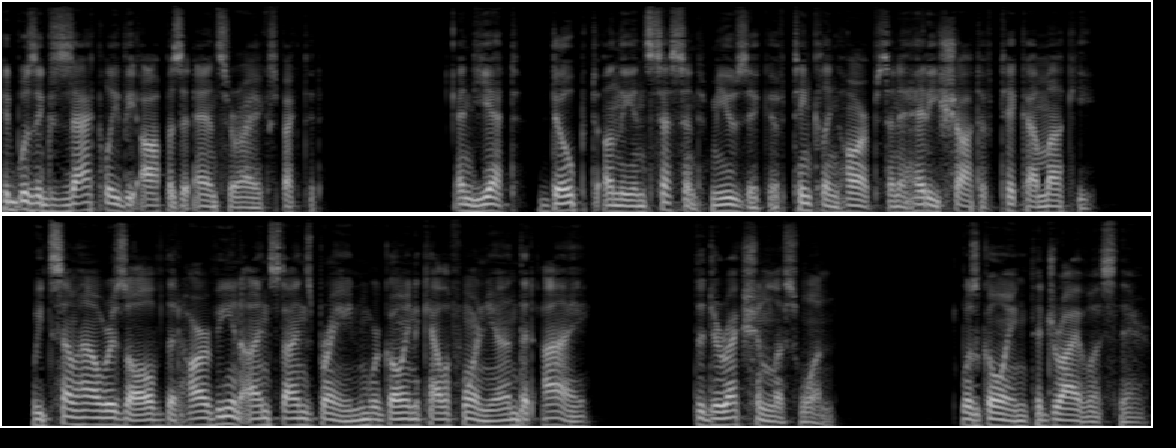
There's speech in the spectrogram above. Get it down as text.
It was exactly the opposite answer I expected. And yet, doped on the incessant music of tinkling harps and a heady shot of Te Maki, we'd somehow resolved that Harvey and Einstein's brain were going to California and that I, the directionless one, was going to drive us there.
